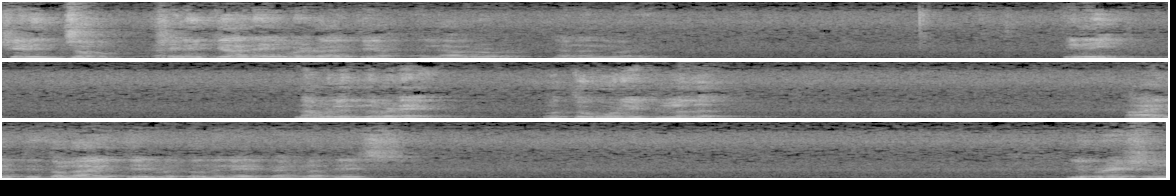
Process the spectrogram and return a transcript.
ക്ഷണിച്ചും ക്ഷണിക്കാതെയും ഇവിടെ എത്തിയ എല്ലാവരോടും ഞാൻ നന്ദി പറയുന്നു. ഇനി നമ്മൾ ഇന്നിവിടെ ഒത്തുകൂടിയിട്ടുള്ളത് ആയിരത്തി തൊള്ളായിരത്തി എഴുപത്തി ഒന്നിലെ ബംഗ്ലാദേശ് ലിബറേഷൻ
